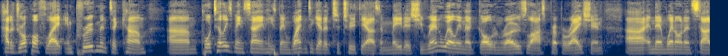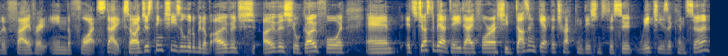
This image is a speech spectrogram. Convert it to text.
had a drop off late, improvement to come. Um, Portelli's been saying he's been waiting to get her to 2,000 metres. She ran well in a Golden Rose last preparation uh, and then went on and started favourite in the flight stake. So I just think she's a little bit of over. over. She'll go forward and it's just about D-Day for her. She doesn't get the track conditions to suit, which is a concern,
